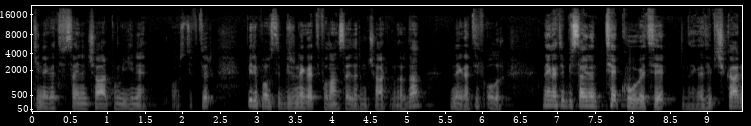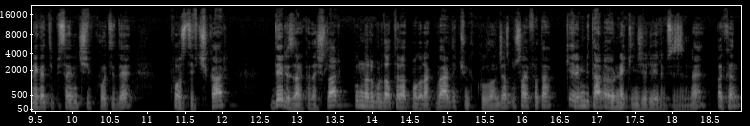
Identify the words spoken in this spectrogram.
İki negatif sayının çarpımı yine pozitiftir. Biri pozitif, biri negatif olan sayıların çarpımları da negatif olur. Negatif bir sayının tek kuvveti negatif çıkar. Negatif bir sayının çift kuvveti de pozitif çıkar deriz arkadaşlar. Bunları burada hatırlatma olarak verdik çünkü kullanacağız bu sayfada. Gelin bir tane örnek inceleyelim sizinle. Bakın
